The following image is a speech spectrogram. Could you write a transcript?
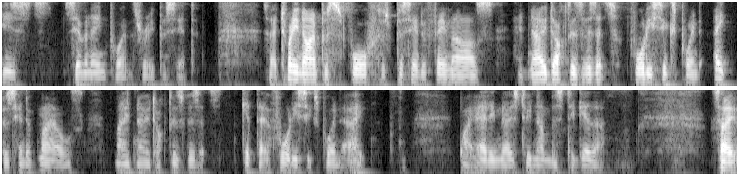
is 17.3%. So 29.4% of females had no doctor's visits, 46.8% of males made no doctor's visits. Get that 46.8 by adding those two numbers together. So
